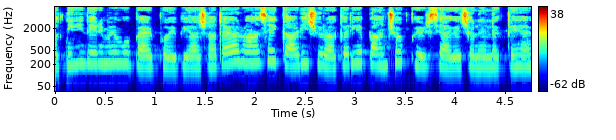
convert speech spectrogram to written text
उतनी ही देर में वो बैड बॉय भी आ जाता है और वहाँ से एक गाड़ी चुरा कर ये पाँचों फिर से आगे चलने लगते हैं।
